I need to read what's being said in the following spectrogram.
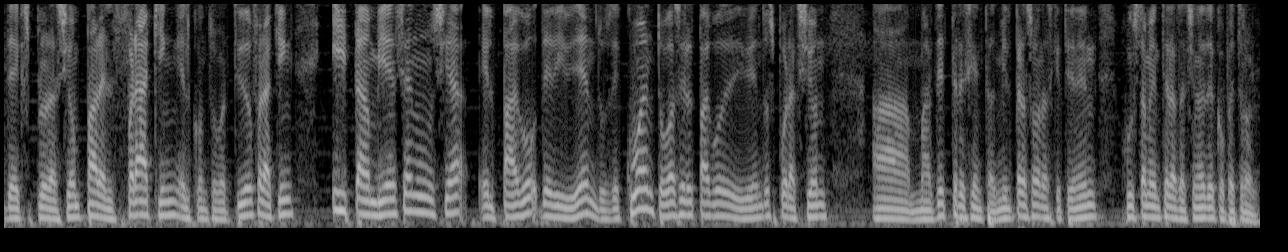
de exploración para el fracking, el controvertido fracking, y también se anuncia el pago de dividendos. ¿De cuánto va a ser el pago de dividendos por acción a más de 300 mil personas que tienen justamente las acciones de Ecopetrol?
